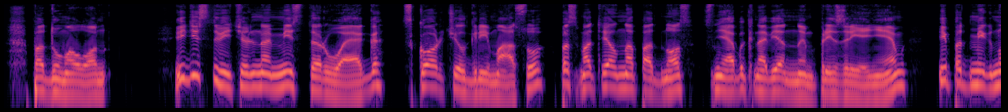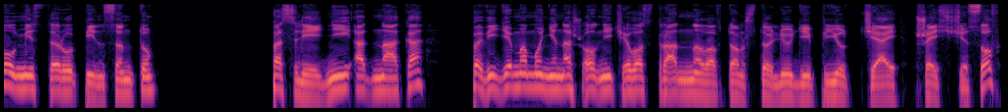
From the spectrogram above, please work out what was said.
— подумал он. И действительно, мистер Уэгг скорчил гримасу, посмотрел на поднос с необыкновенным презрением и подмигнул мистеру Пинсенту. Последний, однако, по-видимому, не нашел ничего странного в том, что люди пьют чай в шесть часов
